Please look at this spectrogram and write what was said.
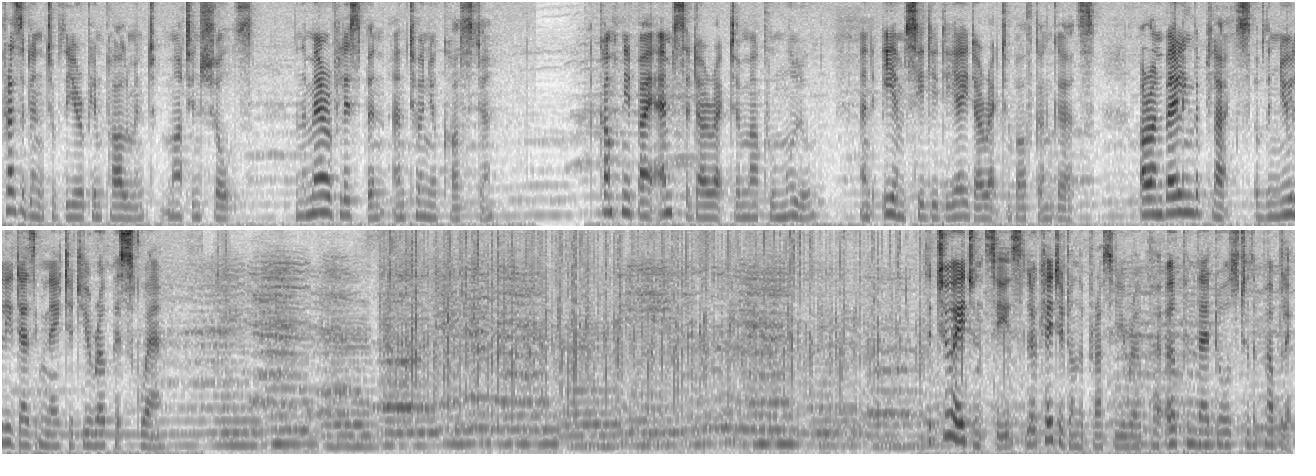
President of the European Parliament, Martin Schulz, and the Mayor of Lisbon, Antonio Costa, accompanied by EMSA Director Markku Mylly and EMCDDA Director Wolfgang Götz, are unveiling the plaques of the newly designated Europa Square. The two agencies, located on the Praça Europa, opened their doors to the public.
